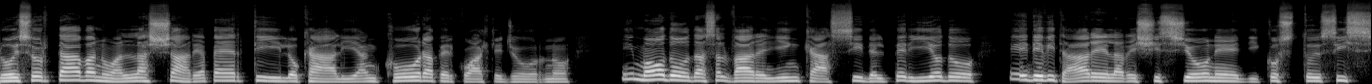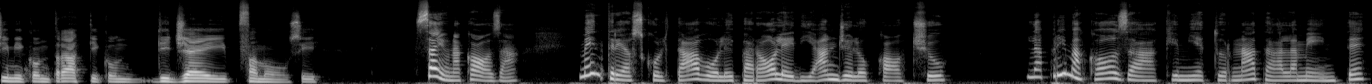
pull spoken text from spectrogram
lo esortavano a lasciare aperti i locali ancora per qualche giorno, in modo da salvare gli incassi del periodo ed evitare la rescissione di costosissimi contratti con DJ famosi. Sai una cosa? Mentre ascoltavo le parole di Angelo Cocciu, la prima cosa che mi è tornata alla mente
